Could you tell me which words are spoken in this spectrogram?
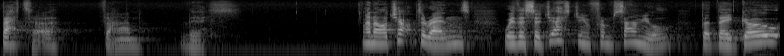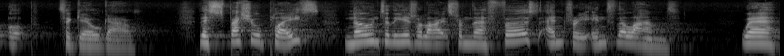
better than this. And our chapter ends with a suggestion from Samuel that they go up to Gilgal. This special place known to the Israelites from their first entry into the land, where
